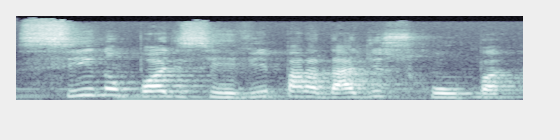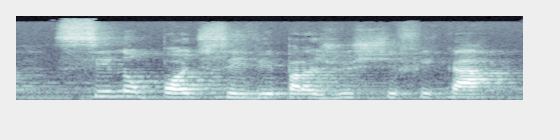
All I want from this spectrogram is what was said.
Se não pode servir para dar desculpa, se não pode servir para justificar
